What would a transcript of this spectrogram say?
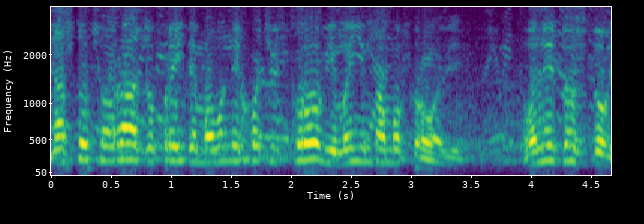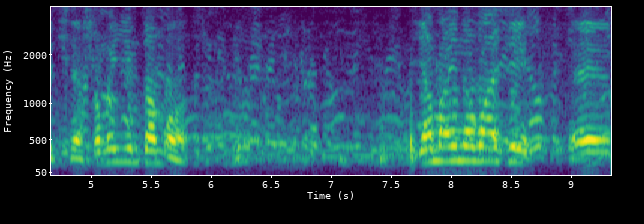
Наступного разу прийдемо, вони хочуть крові, ми їм дамо крові. Вони дождуться, що ми їм дамо. Я маю на увазі е,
